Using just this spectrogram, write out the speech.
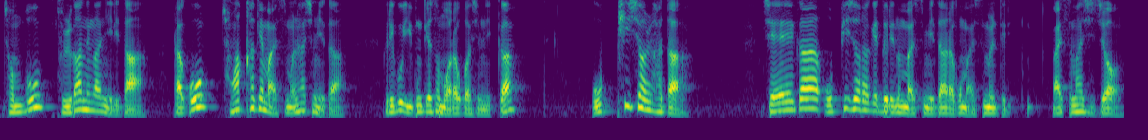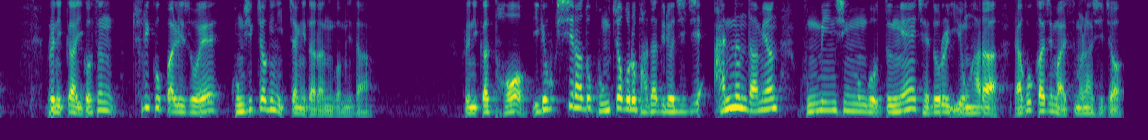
전부 불가능한 일이다라고 정확하게 말씀을 하십니다. 그리고 이분께서 뭐라고 하십니까? 오피셜하다. 제가 오피셜하게 드리는 말씀이다라고 말씀을 드리, 말씀하시죠. 그러니까 이것은 출입국 관리소의 공식적인 입장이다라는 겁니다. 그러니까 더 이게 혹시라도 공적으로 받아들여지지 않는다면 국민신문고 등의 제도를 이용하라라고까지 말씀을 하시죠.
